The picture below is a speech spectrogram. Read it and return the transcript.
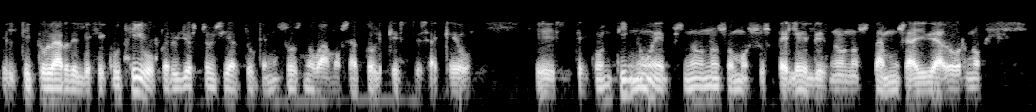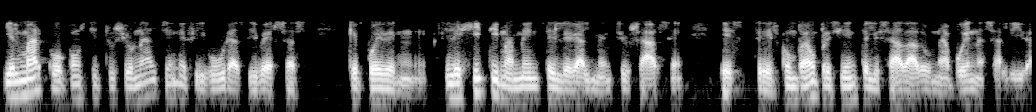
el, titular del Ejecutivo, pero yo estoy cierto que nosotros no vamos a todo que este saqueo este, continúe, pues no, no somos sus peleles, no nos estamos ahí de adorno. Y el marco constitucional tiene figuras diversas que pueden legítimamente y legalmente usarse. Este, el compañero presidente les ha dado una buena salida.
